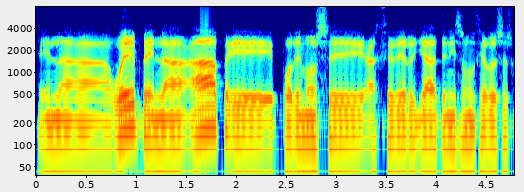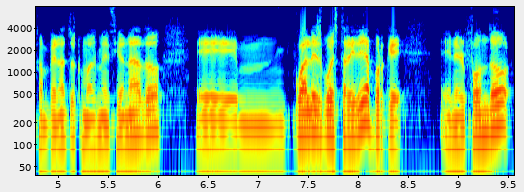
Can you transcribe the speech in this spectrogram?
en la web, en la app, eh, podemos eh, acceder, ya tenéis anunciado esos campeonatos, como has mencionado. Eh, ¿Cuál es vuestra idea? Porque en el fondo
